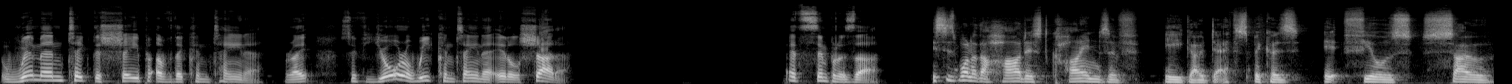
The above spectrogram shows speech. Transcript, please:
Women take the shape of the container, right? So if you're a weak container, it'll shatter. It's simple as that. this is one of the hardest kinds of ego deaths because it feels so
